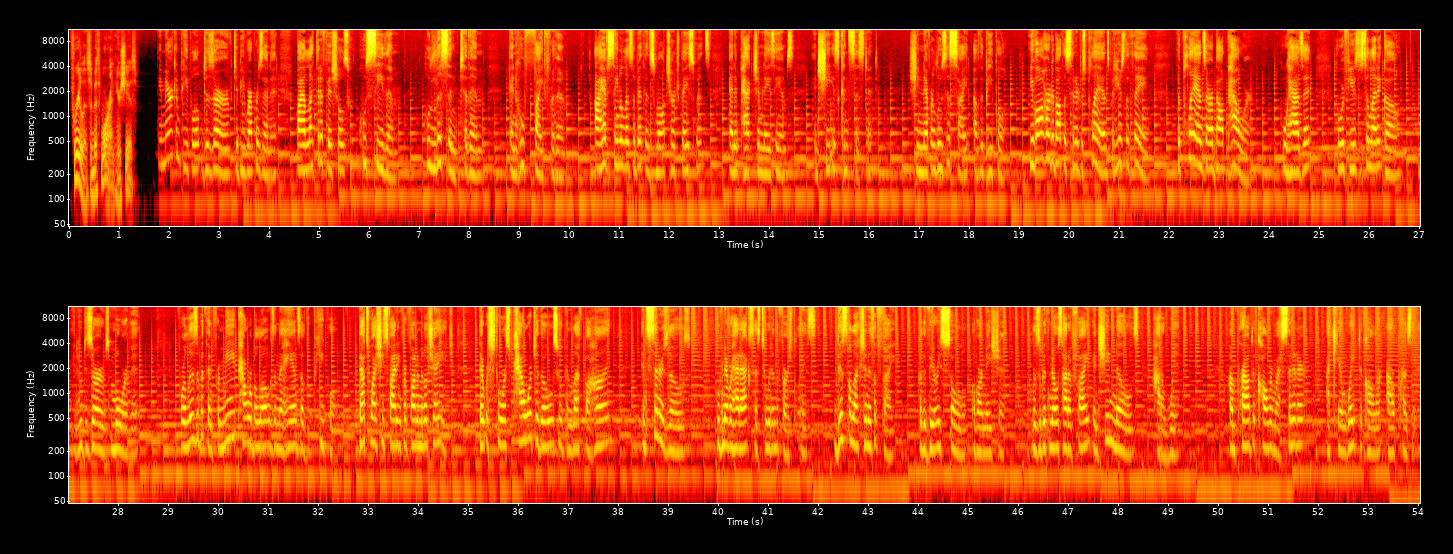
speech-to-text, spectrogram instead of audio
for Elizabeth Warren. Here she is. The American people deserve to be represented by elected officials who see them, who listen to them, and who fight for them. I have seen Elizabeth in small church basements and in packed gymnasiums, and she is consistent. She never loses sight of the people. You've all heard about the senator's plans, but here's the thing the plans are about power who has it, who refuses to let it go, and who deserves more of it. For Elizabeth and for me, power belongs in the hands of the people. That's why she's fighting for fundamental change that restores power to those who've been left behind and centers those who've never had access to it in the first place. This election is a fight for the very soul of our nation. Elizabeth knows how to fight and she knows how to win. I'm proud to call her my senator. I can't wait to call her our president.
